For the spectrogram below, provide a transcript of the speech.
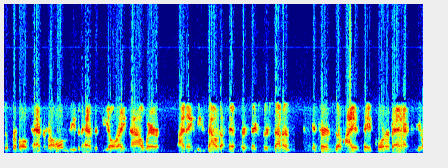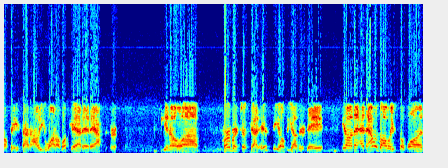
Super Bowl Patrick Mahomes even has a deal right now where I think he's down to fifth or sixth or seventh in terms of highest paid quarterbacks, you know, based on how you want to look at it after, you know, uh, Herbert just got his deal the other day. You know, and that, and that was always the one,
